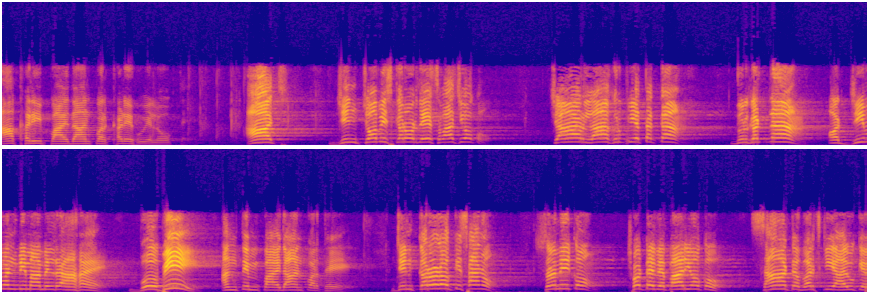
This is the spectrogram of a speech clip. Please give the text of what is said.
आखिरी पायदान पर खड़े हुए लोग थे। आज जिन 24 करोड़ देशवासियों को चार लाख रुपए तक का दुर्घटना और जीवन बीमा मिल रहा है, वो भी अंतिम पायदान पर थे। जिन करोड़ों किसानों, श्रमिकों, छोटे व्यापारियों को 60 वर्ष की आयु के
